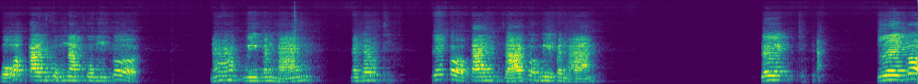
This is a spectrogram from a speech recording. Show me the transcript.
บอกว่าการคมนาคมก็นะฮะมีปัญหานะครับแล้วก็การศึกษาก็มีปัญหา เลย เลยก็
